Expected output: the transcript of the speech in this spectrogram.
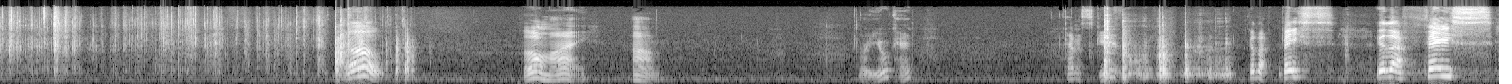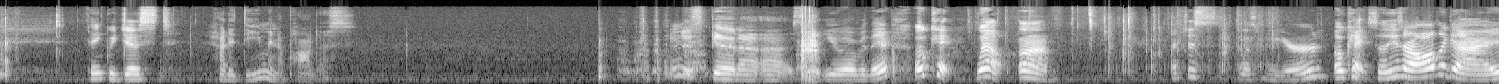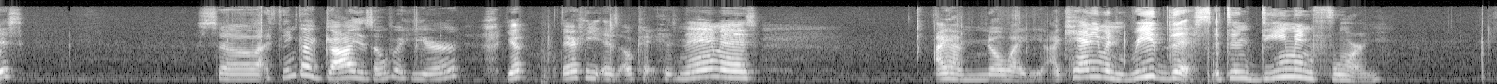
Oh! Oh my. Um. Are you okay? Kind of scared. Look at that face. Look at that face. I think we just had a demon upon us. I'm just gonna uh, set you over there. Okay, well, um, that just was weird. Okay, so these are all the guys. So I think our guy is over here. Yep, there he is. Okay, his name is... I have no idea. I can't even read this. It's in demon form.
